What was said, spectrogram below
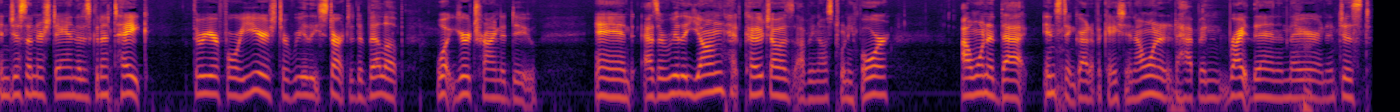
and just understand that it's going to take three or four years to really start to develop what you're trying to do. And as a really young head coach, I was, I mean, I was 24. I wanted that instant gratification. I wanted it to happen right then and there. And it just,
